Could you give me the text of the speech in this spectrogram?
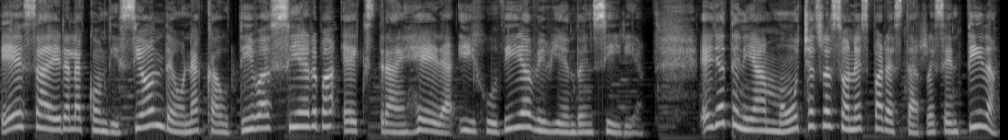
Esa era la condición de una cautiva sierva extranjera y judía viviendo en Siria. Ella tenía muchas razones para estar resentida.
